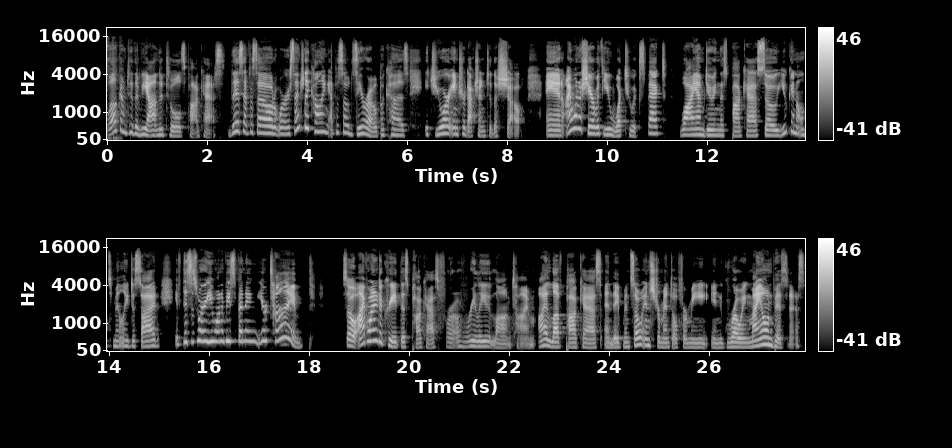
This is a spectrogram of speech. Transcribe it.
Welcome to the Beyond the Tools podcast. This episode, we're essentially calling episode zero because it's your introduction to the show. And I want to share with you what to expect, why I'm doing this podcast so you can ultimately decide if this is where you want to be spending your time. So, I've wanted to create this podcast for a really long time. I love podcasts, and they've been so instrumental for me in growing my own business.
